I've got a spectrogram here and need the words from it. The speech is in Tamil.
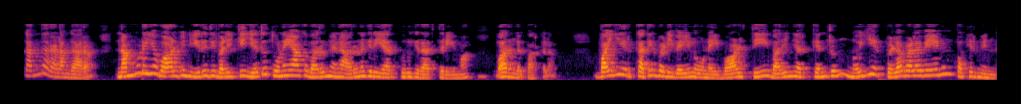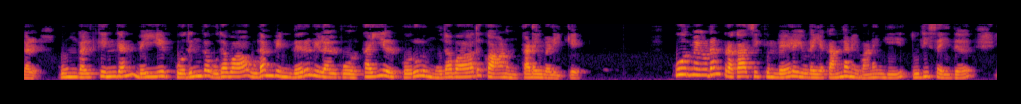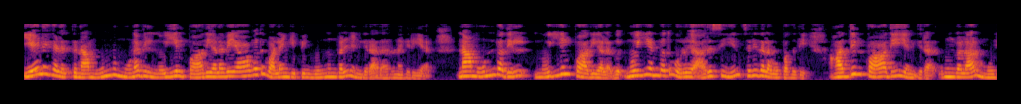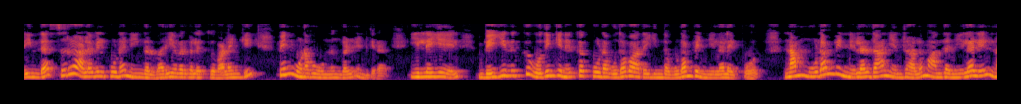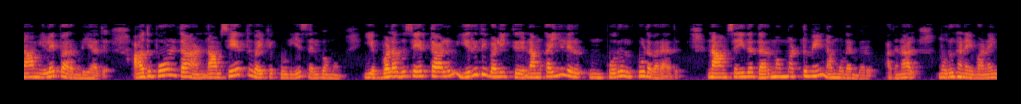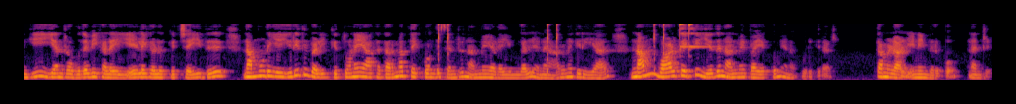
கந்தர் அலங்காரம். நம்முடைய வாழ்வின் இறுதி வழிக்கு எது துணையாக வரும் என அருணகிரியார் கூறுகிறார் தெரியுமா? வாருங்கள் பார்க்கலாம். வையிற் கதிர்வடி வேலோனை வாழ்த்தி வரிஞர்க்கென்றும் நொய்யிர் பிளவளவேனும் பகிர்மின்கள். உங்கள் கிங்கன் வெயில் பொதுங்க உதவா உடம்பின் வெறுநிழல் போல் கையில் பொருளும் உதவாது காணும் கடைவழிக்கே. கூர்மையுடன் பிரகாசிக்கும் வேலையுடைய கந்தனை வணங்கி துதி செய்து ஏழைகளுக்கு நாம் உண்ணும் உணவில் நொய்யில் பாதி அளவையாவது வழங்கி பின் உண்ணுங்கள் என்கிறார் அருணகிரியார். நாம் உண்பதில் நொய்யில் பாதி அளவு நொய் என்பது ஒரு அரிசியின் சிறிதளவு பகுதி. அதில் பாதி என்கிறார். உங்களால் முடிந்த சிறு அளவில் கூட நீங்கள் வறியவர்களுக்கு வழங்கி பின் உணவு உண்ணுங்கள் என்கிறார். இல்லையேல் வெயிலுக்கு ஒதுங்கி நிற்கக்கூட உதவாத இந்த உடம்பின் நிழலை போல். நம் உடம்பின் நிழல்தான் என்றாலும் அந்த நிழலில் நாம் இளைப்பாற முடியாது. அதுபோல்தான் நாம் சேர்த்து வைக்கக்கூடிய செல்வமும். எவ்வளவு சேர்த்தாலும் இறுதி வழிக்கு நம் கையில் இருக்கும் பொருள் கூட வராது. நாம் செய்த தர்மம் மட்டுமே நம்முடன் வரும். அதனால் முருகனை வணங்கி இயன்ற உதவிகளை ஏழைகளுக்கு செய்து நம்முடைய இறுதி வழிக்கு துணையாக தர்மத்தை கொண்டு சென்று நன்மை அடையுங்கள் என அருணகிரியார் நம் வாழ்க்கைக்கு எது நன்மை பயக்கும் என கூறுகிறார். தமிழால் இணைந்திருப்போம். நன்றி.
